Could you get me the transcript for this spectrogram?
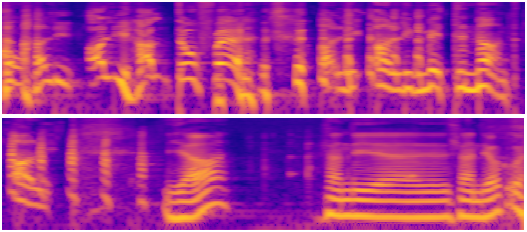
go! alle, alle Hand auf! alle, alle miteinander, alle. Ja, fand ich, äh, fand ich auch gut.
